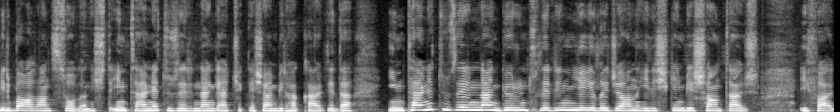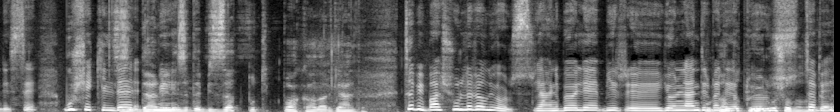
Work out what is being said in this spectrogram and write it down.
bir bağlantısı olan işte internet üzerinden gerçekleşen bir hakaret ya da internet üzerinden görüntülerin yayılacağına ilişkin bir şantaj ifadesi. Bu şekilde Sizin derneğinize de bizzat bu tip vakalar geldi. Tabii başvurular alıyoruz. Yani böyle bir e, yönlendirme Buradan de yapıyoruz. olalım, tabii?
